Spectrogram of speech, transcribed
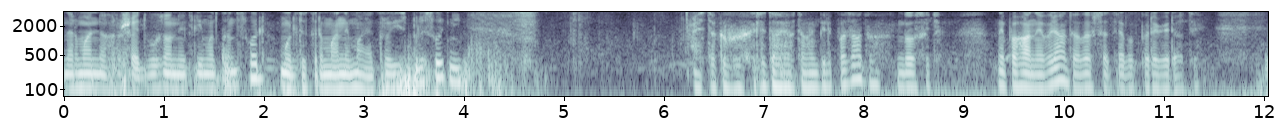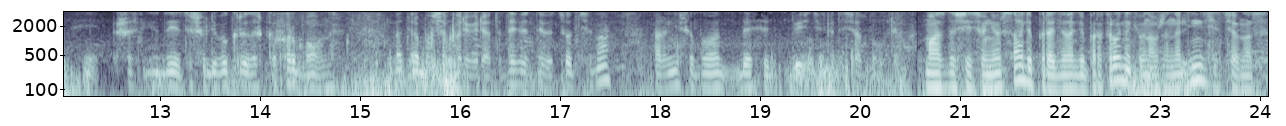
нормально грошей. Двохзонний клімат-контроль, мультикерма немає, круїз присутній. Ось так виглядає автомобіль позаду. Досить непоганий варіант, але все треба перевіряти. І щось мені здається, що ліве крилишко фарбоване. Але треба все перевіряти. 9900 ціна, а раніше було 10 250 доларів. Mazda 6 в універсалі, передні задні вона вже на лінзі. Це у нас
